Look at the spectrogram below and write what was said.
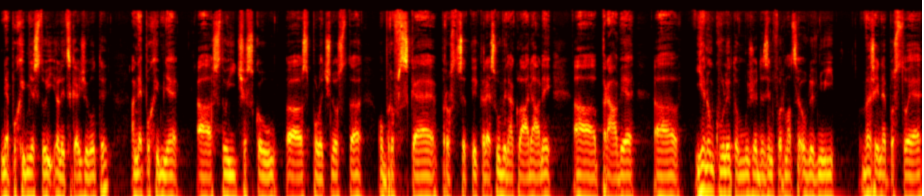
nepochybně stojí i lidské životy a nepochybně eh, stojí českou eh, společnost obrovské prostředky, které jsou vynakládány právě jenom kvůli tomu, že dezinformace ovlivňují veřejné postoje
